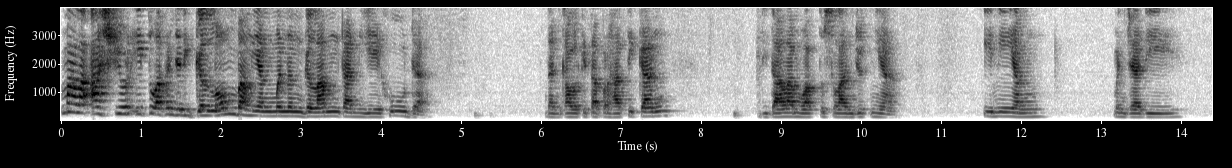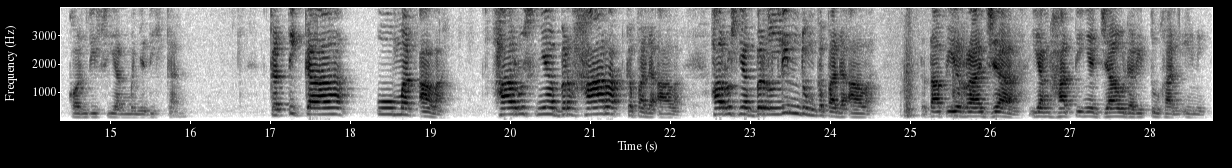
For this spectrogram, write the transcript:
malah Asyur itu akan jadi gelombang yang menenggelamkan Yehuda. Dan kalau kita perhatikan di dalam waktu selanjutnya, ini yang menjadi kondisi yang menyedihkan. Ketika umat Allah harusnya berharap kepada Allah, harusnya berlindung kepada Allah, tetapi raja yang hatinya jauh dari Tuhan ini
